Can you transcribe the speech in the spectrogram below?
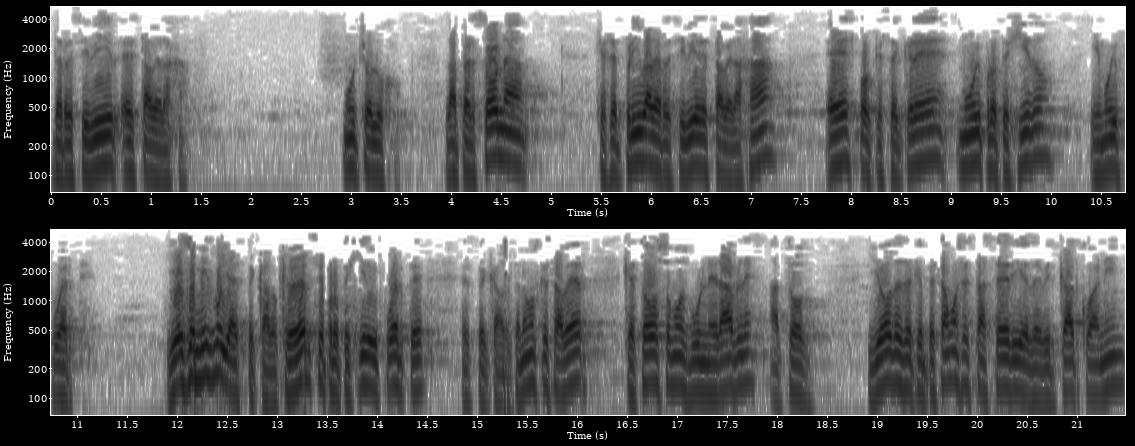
de recibir esta veraja. Mucho lujo. La persona que se priva de recibir esta verajá es porque se cree muy protegido y muy fuerte. Y eso mismo ya es pecado. Creerse protegido y fuerte es pecado. Tenemos que saber que todos somos vulnerables a todo. Yo desde que empezamos esta serie de Birkat Koanim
